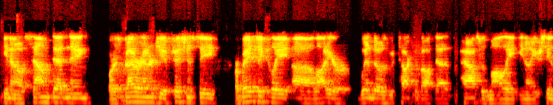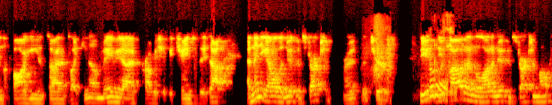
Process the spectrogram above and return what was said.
you know sound deadening or it's better energy efficiency, or basically uh, a lot of your windows. We've talked about that in the past with Molly. You know, you're seeing the fogging inside. It's like you know maybe I probably should be changing these out. And then you got all the new construction, right? That you're do you, totally. do you out a lot of new construction, Molly?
